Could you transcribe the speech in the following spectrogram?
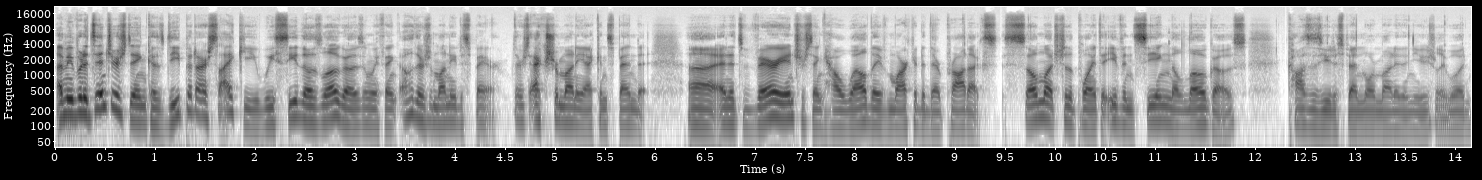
I mean, but it's interesting because deep in our psyche, we see those logos and we think, oh, there's money to spare. There's extra money. I can spend it. Uh, and it's very interesting how well they've marketed their products, so much to the point that even seeing the logos causes you to spend more money than you usually would.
